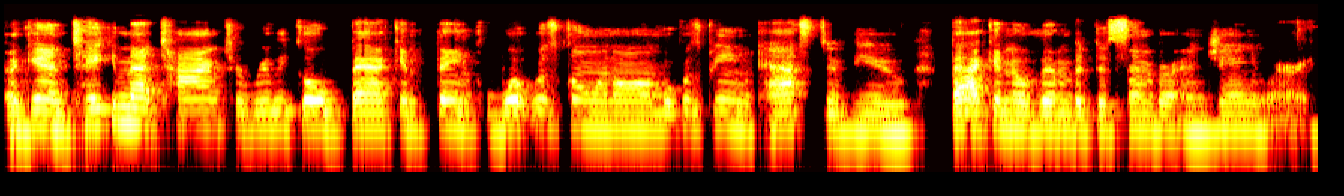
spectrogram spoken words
again, taking that time to really go back and think what was going on, what was being asked of you back in November, December, and January.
